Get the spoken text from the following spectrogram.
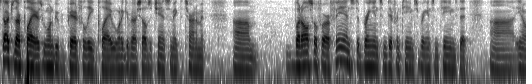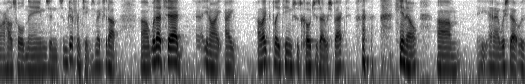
starts with our players. We want to be prepared for league play. We want to give ourselves a chance to make the tournament, um, but also for our fans to bring in some different teams, to bring in some teams that uh, you know are household names and some different teams. Mix it up. Uh, with that said, uh, you know I, I I like to play teams whose coaches I respect. you know, um, and I wish that was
